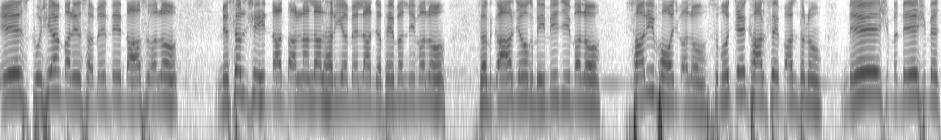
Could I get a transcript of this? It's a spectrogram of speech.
ਇਸ ਖੁਸ਼ੀਆਂ ਭਰੇ ਸਮੇਂ ਤੇ ਦਾਸ ਵੱਲੋਂ ਮਿਸਲ ਸ਼ਹੀਦਾਂ ਤਾਲਾਂ ਲਾਲ ਹਰੀਆ ਮੇਲਾ ਜਥੇਬੰਦੀ ਵੱਲੋਂ, ਸਤਿਕਾਰਯੋਗ ਬੀਬੀ ਜੀ ਵੱਲੋਂ, ਸਾਰੀ ਫੌਜ ਵੱਲੋਂ, ਸਮੁੱਚੇ ਖਾਲਸੇ ਪੰਥ ਨੂੰ, ਦੇਸ਼ ਵਿਦੇਸ਼ ਵਿੱਚ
